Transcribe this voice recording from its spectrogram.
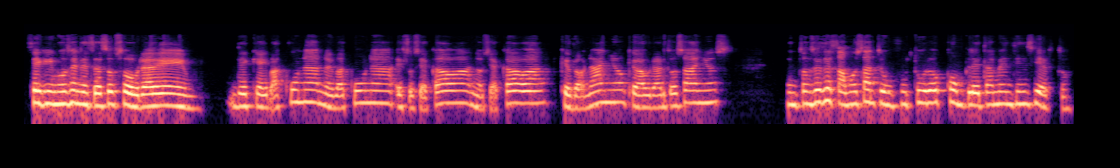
seguimos en esta zozobra de, de que hay vacuna, no hay vacuna, esto se acaba, no se acaba, que va un año, que va a durar dos años. Entonces estamos ante un futuro completamente incierto.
